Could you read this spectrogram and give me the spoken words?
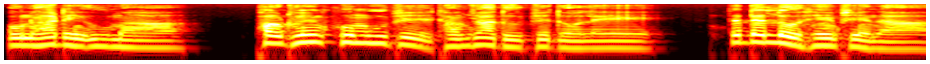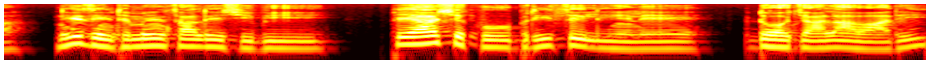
ပုံနာတင်ဦးမှာဖောက်ထွင်းခိုးမှုဖြင့်ထောင်ကျသူဖြစ်တော်လဲတက်တက်လို့ဟင်းဖြင့်သာနေ့စဉ်တမင်းစားလေးရှိပြီးဖျားရှိခိုးပရိစိတ်လျင်လည်းအတော်ကြာလာပါသည်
